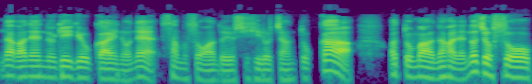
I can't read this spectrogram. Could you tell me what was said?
長年の芸業界のね、サムソン吉弘ちゃんとか、あとまあ長年の女装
